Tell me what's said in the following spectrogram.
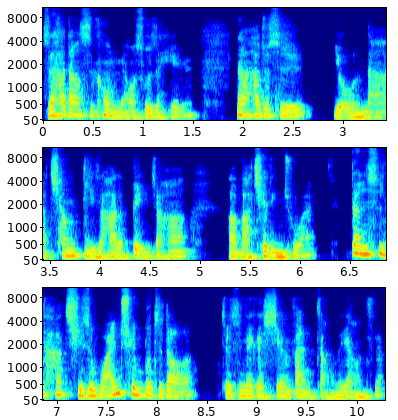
只是他当时跟我们描述是黑人。那他就是有拿枪抵着他的背，叫他啊把钱领出来，但是他其实完全不知道。就是那个嫌犯长的样子，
